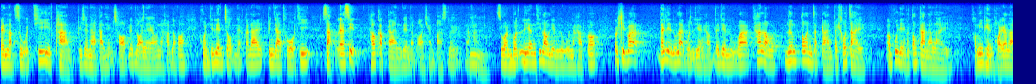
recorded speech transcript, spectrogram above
เป็นหลักสูตรที่ผ่านพิจารณาการเห็นชอบเรียบร้อยแล้วนะครับ แล้วก็คนที่เรียนจบเนี่ยก็ได้ปริญญาโทที่ศักดิ์และสิทธิ์เท่ากับการเรียนแบบออนแคมปัสเลยนะครับ ส่วนบทเรียนที่เราเรียนรู้นะครับ ก็ก็คิดว่า ได้เรียนรู้หลายบทเรียนครับ ได้เรียนรู้ว่าถ้าเราเริ่มต้นจากการไปเข้าใจว่าผู้เรียนเขาต้องการอะไร เขามีเพนพอยอะไร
